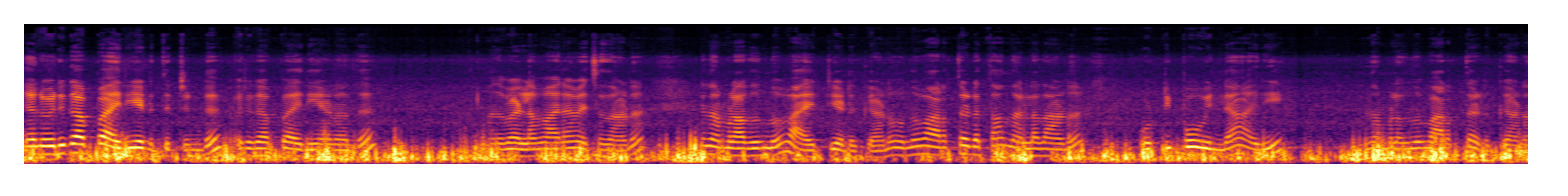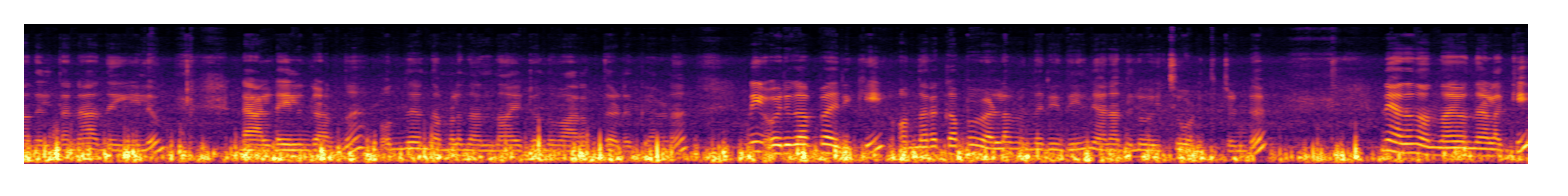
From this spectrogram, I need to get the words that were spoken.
ഞാൻ ഒരു കപ്പ് അരി എടുത്തിട്ടുണ്ട്. ഒരു കപ്പ് അരിയാണത്. അത് വെള്ളം വാരാൻ വെച്ചതാണ്. നമ്മളതൊന്ന് വഴറ്റിയെടുക്കുകയാണ് ഒന്ന് വറുത്തെടുത്താൽ നല്ലതാണ്. ഒട്ടിപ്പോവില്ല അരി. നമ്മളൊന്ന് വറുത്തെടുക്കുകയാണ്. അതിൽ തന്നെ നെയ്യിലും ഡാൽഡയിലും കടന്ന് ഒന്ന് നമ്മൾ നന്നായിട്ടൊന്ന് വറുത്തെടുക്കുകയാണ്. ഇനി ഒരു കപ്പ് അരിക്ക് ഒന്നര കപ്പ് വെള്ളം എന്ന രീതിയിൽ ഞാൻ അതിൽ ഒഴിച്ച് കൊടുത്തിട്ടുണ്ട്. ഇനി അത് നന്നായി ഒന്ന് ഇളക്കി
